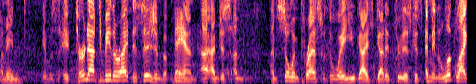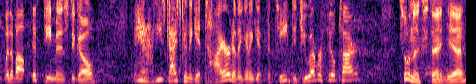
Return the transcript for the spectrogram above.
I mean, it was it turned out to be the right decision. But man, I, I'm just I'm I'm so impressed with the way you guys gutted through this because I mean, it looked like with about 15 minutes to go. Man, are these guys going to get tired? Are they going to get fatigued? Did you ever feel tired? To an extent, yeah.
